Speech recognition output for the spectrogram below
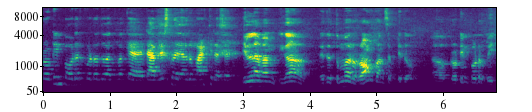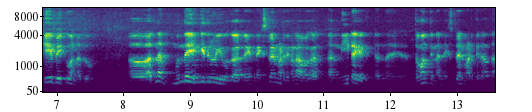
ಪ್ರೋಟೀನ್ ಪೌಡರ್ ಕೊಡೋದು ಅಥವಾ ಟ್ಯಾಬ್ಲೆಟ್ಸ್ ಕೊಡೋದು ಏನಾದರೂ ಮಾಡ್ತೀರಾ ಸರ್ ಇಲ್ಲ ಮ್ಯಾಮ್ ಈಗ ಇದು ತುಂಬಾ ರಾಂಗ್ ಕಾನ್ಸೆಪ್ಟ್ ಇದು. ಪ್ರೋಟೀನ್ ಪೌಡರ್ ಬೇಕೇ ಬೇಕು ಅನ್ನೋದು. ಅದನ್ನ ಮುಂದೆ ಹೆಂಗಿದ್ರು ಇವಾಗ ನಾನು ಎಕ್ಸ್ಪ್ಲೈನ್ ಮಾಡ್ತೀನಲ್ಲ ಅವಾಗ ನಾನು ನೀಟಾಗಿ ಅದನ್ನ ತಗೊಂತೀನಿ ನಾನು ಎಕ್ಸ್ಪ್ಲೈನ್ ಮಾಡ್ತೀನಿ ಅಂತ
